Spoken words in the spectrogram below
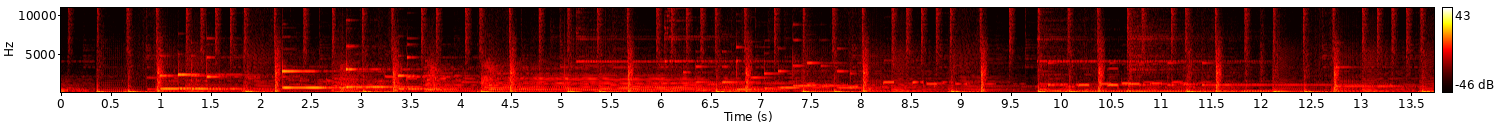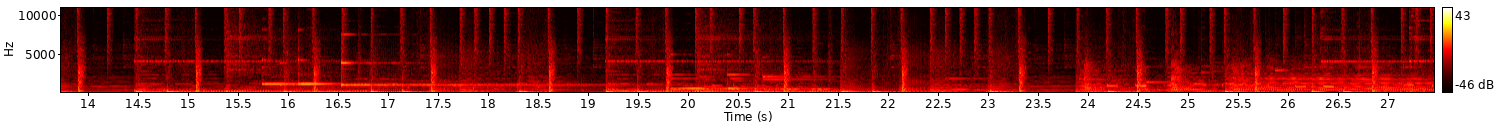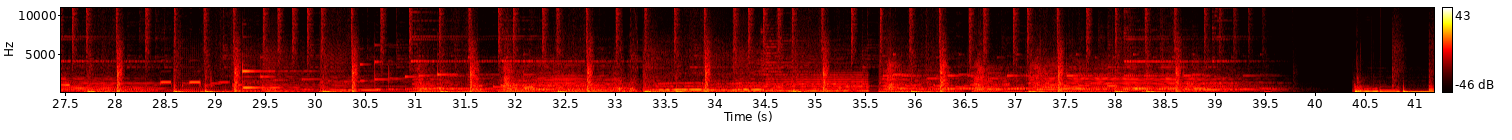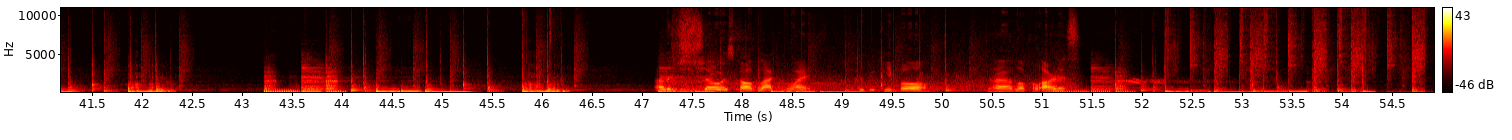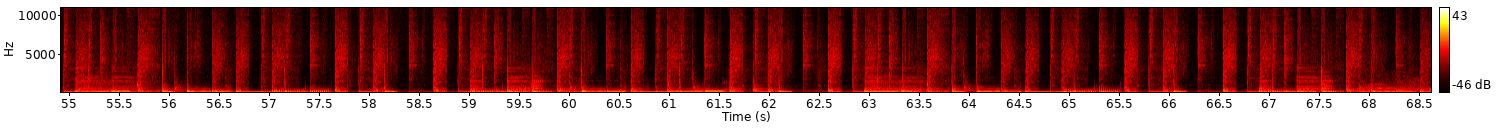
Uh, the show is called Black and White. Group of people, uh, local artists.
